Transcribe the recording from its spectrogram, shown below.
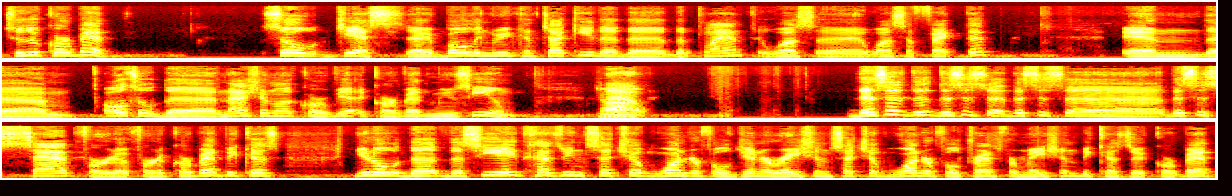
to the Corvette so yes, uh, Bowling Green, Kentucky, the the, the plant was uh, was affected, and um, also the National Corvette Corvette Museum. Now, this is this is uh, this is uh, this is sad for the for the Corvette because you know the the C8 has been such a wonderful generation, such a wonderful transformation because the Corvette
